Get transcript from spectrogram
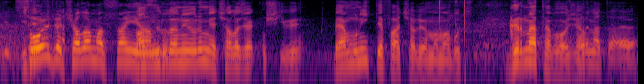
Sol de çalamazsan yandın. Hazırlanıyorum ya çalacakmış gibi. Ben bunu ilk defa çalıyorum ama bu gırnata bu hocam. Klarnata evet.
